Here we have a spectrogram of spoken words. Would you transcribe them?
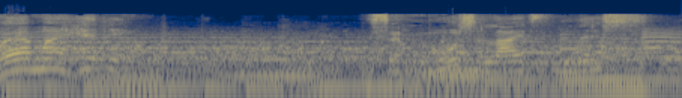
Where am I heading? Is there more to life than this?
